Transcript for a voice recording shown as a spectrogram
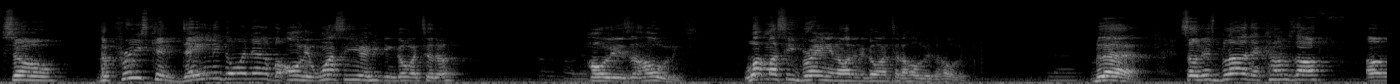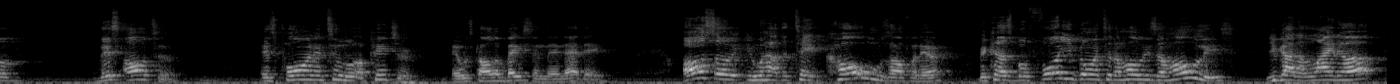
So the priest can daily go in there, but only once a year he can go into the holies of holies. What must he bring in order to go into the holies of holies? Blood. blood. So this blood that comes off of this altar is pouring into a pitcher. It was called a basin then that day. Also, you will have to take coals off of there because before you go into the holies of holies, you got to light up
